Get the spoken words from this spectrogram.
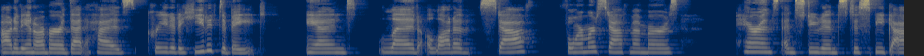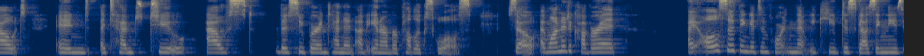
out of Ann Arbor that has created a heated debate and led a lot of staff, former staff members, parents, and students to speak out and attempt to oust the superintendent of Ann Arbor Public Schools. So I wanted to cover it. I also think it's important that we keep discussing these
